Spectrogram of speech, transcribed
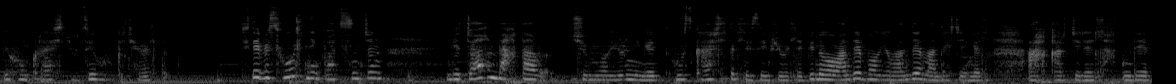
би хүн краш үзээгүй гэж хариулдаг. Гэтэ би сүүлд нэг бодсон чинь ингээд жоохон байхдаа ч юм уу ер нь ингээд хүмүүс крашлдаг лээсэн юм шиг үлээ. Би нөгөө Ванде богийн Ванде мандаг чи ингээд анх гарч ирээл хахтан те.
